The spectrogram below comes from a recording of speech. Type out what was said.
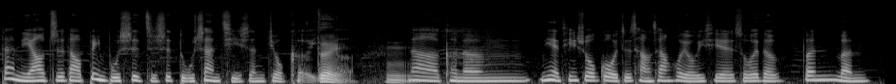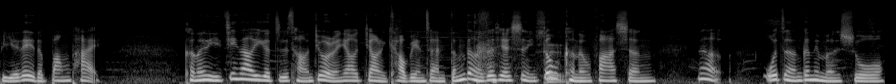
但你要知道，并不是只是独善其身就可以对了。嗯，那可能你也听说过，职场上会有一些所谓的分门别类的帮派。可能你进到一个职场，就有人要叫你靠边站，等等的这些事情都可能发生。那我只能跟你们说，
